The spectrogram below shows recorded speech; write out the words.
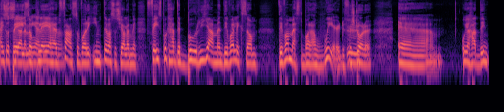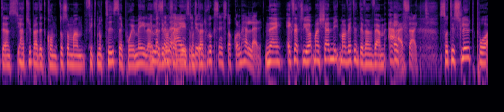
MySpace och Playahead fanns så var det inte vad sociala medier. Facebook hade börjat men det var liksom Det var mest bara weird. Mm. Förstår du? Ehm, och jag hade inte ens, jag hade typ hade ett konto som man fick notiser på i mailen. Ja, men så det sen var så här är ju inte du uppvuxen i Stockholm heller. Nej exakt, så jag, man, känner, man vet inte vem vem är. Exakt. Så till slut på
